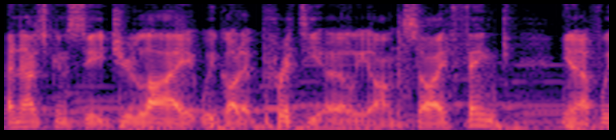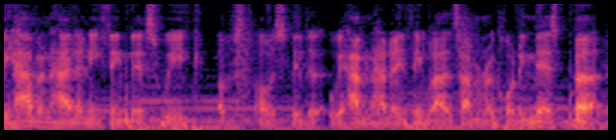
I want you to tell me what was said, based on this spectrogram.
And as you can see, July we got it pretty early on. So I think you know, if we haven't had anything this week, obviously we haven't had anything by the time I'm recording this, but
